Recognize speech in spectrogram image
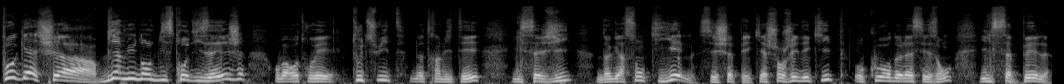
Pogachar. Bienvenue dans le bistrot, disais-je. On va retrouver tout de suite notre invité. Il s'agit d'un garçon qui aime s'échapper, qui a changé d'équipe au cours de la saison. Il s'appelle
